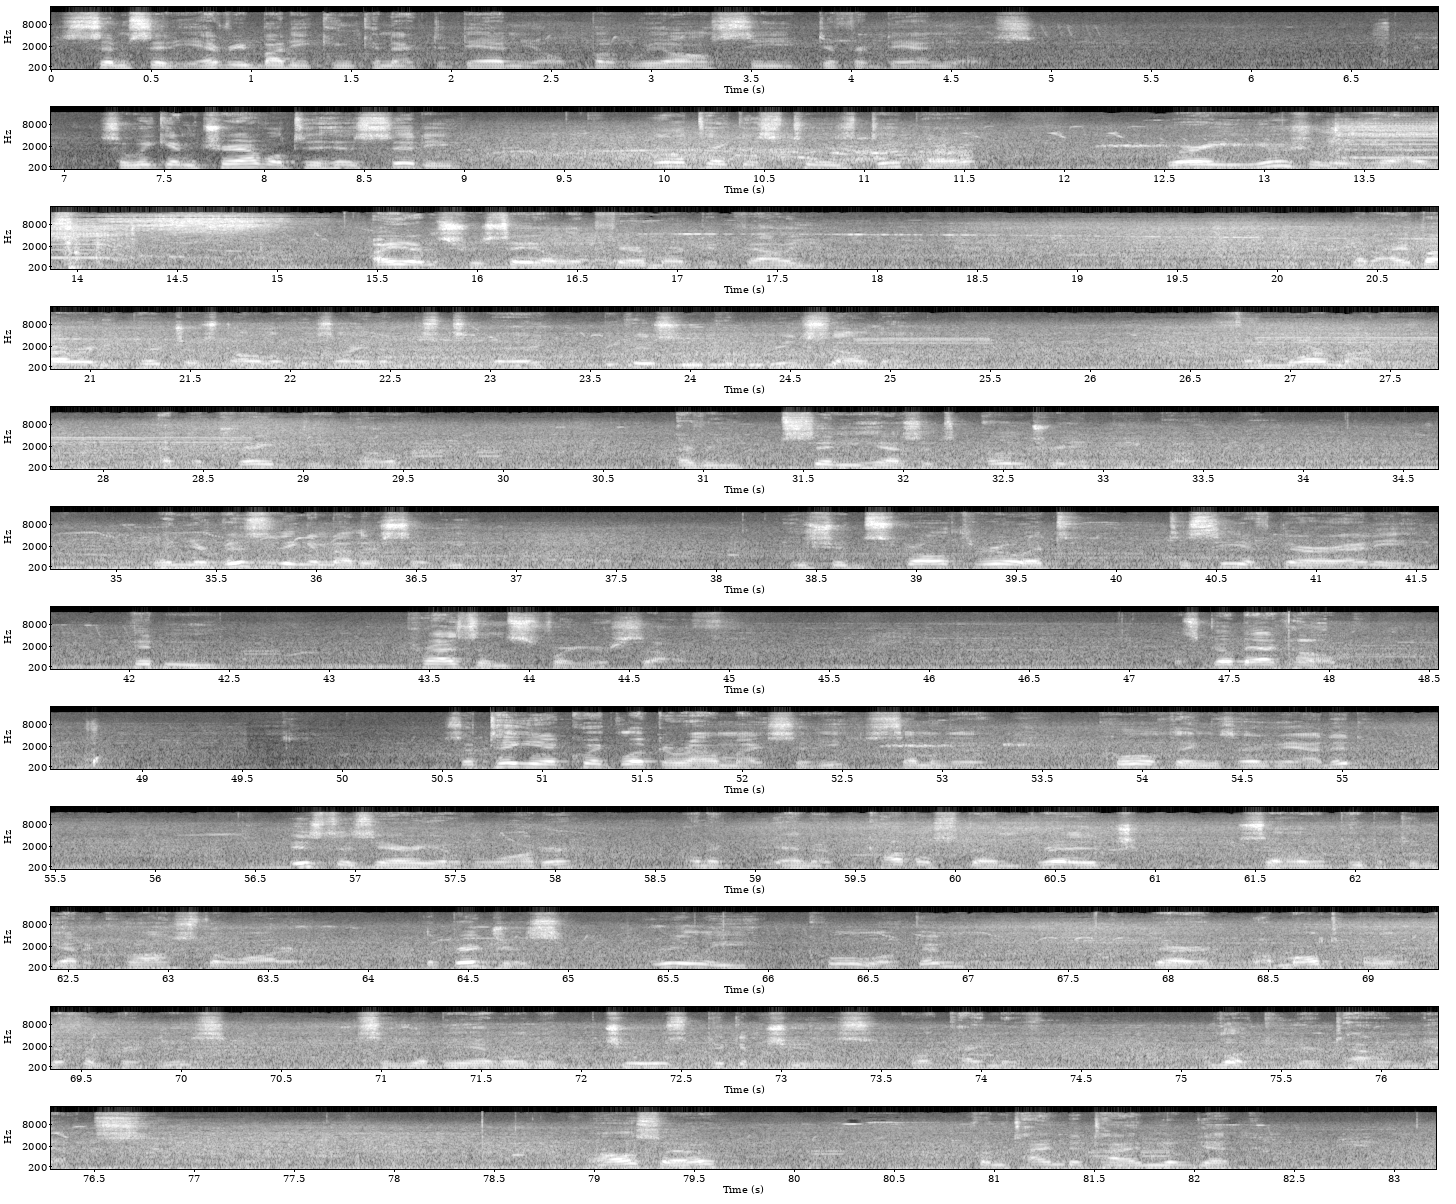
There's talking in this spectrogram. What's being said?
SimCity. Everybody can connect to Daniel, but we all see different Daniels. So we can travel to his city. It'll take us to his depot, where he usually has items for sale at fair market value. But I've already purchased all of his items today because you can resell them for more money at the trade depot every city has its own trade depot. When you're visiting another city, you should scroll through it to see if there are any hidden presents for yourself. Let's go back home. So taking a quick look around my city, some of the cool things I've added is this area of water and a, and a cobblestone bridge so people can get across the water. The bridge is really cool looking. There are a multiple different bridges, so you'll be able to choose, pick and choose what kind of look your town gets. Also, from time to time, you'll get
